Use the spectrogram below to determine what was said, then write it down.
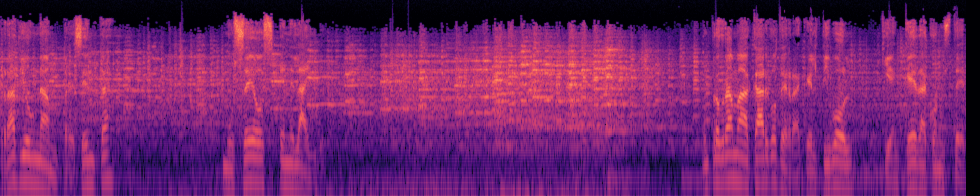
Radio UNAM presenta Museos en el Aire. Un programa a cargo de Raquel Tibol, quien queda con ustedes.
